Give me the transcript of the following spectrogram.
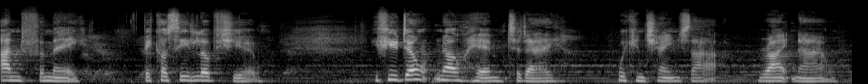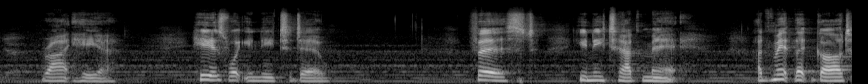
and for me because he loves you. If you don't know him today, we can change that right now, right here. Here's what you need to do. First, you need to admit admit that God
